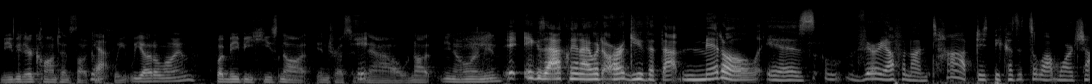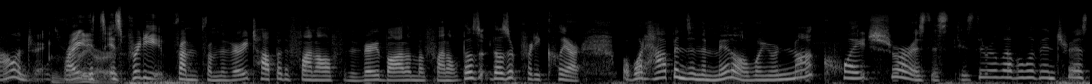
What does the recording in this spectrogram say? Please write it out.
maybe their content's not Yeah. completely out of line, but maybe he's not interested It- now. Not, you know what I mean? Exactly, and I would argue that that middle is very often on top just because it's a lot more challenging, It's right? It's, hard. it's pretty from from the very top of the funnel, from the very bottom of funnel. Those are- those are pretty clear. But what happens in the middle when you're not quite sure is this is there a level of interest?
